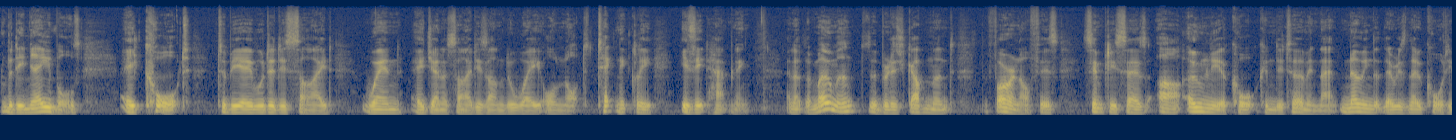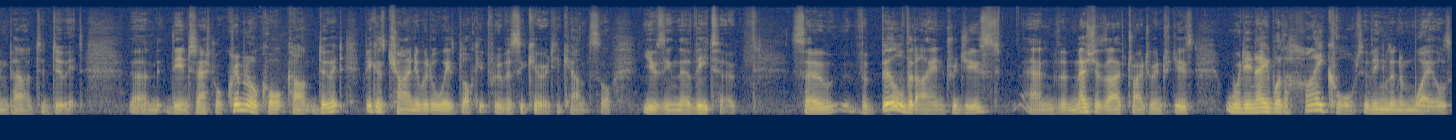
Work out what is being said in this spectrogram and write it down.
that enables a court to be able to decide when a genocide is underway or not. Technically, is it happening? And at the moment, the British government, the Foreign Office, simply says, ah, only a court can determine that, knowing that there is no court empowered to do it. Um, the International Criminal Court can't do it because China would always block it through the Security Council using their veto. So the bill that I introduced and the measures I've tried to introduce would enable the High Court of England and Wales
